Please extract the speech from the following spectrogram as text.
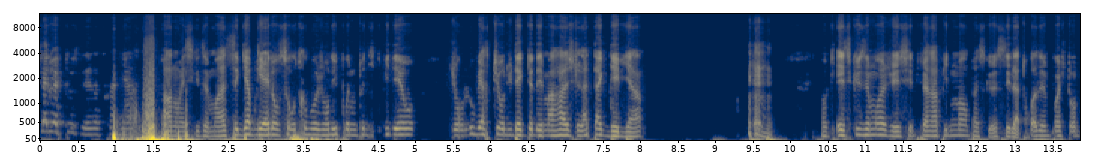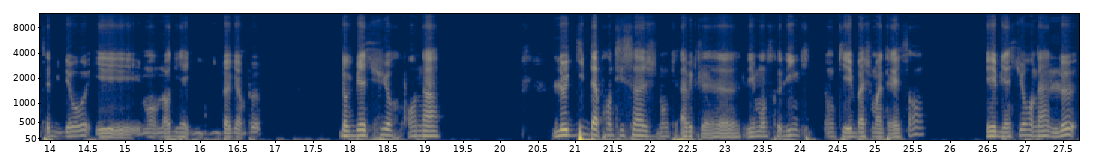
salut à tous les Australiens. Pardon, excusez-moi, c'est Gabriel. On se retrouve aujourd'hui pour une petite vidéo sur l'ouverture du deck de démarrage, l'attaque des liens. Donc excusez-moi, je vais essayer de faire rapidement parce que c'est la troisième fois que je tourne cette vidéo et mon ordi il, bug un peu. Donc bien sûr, on a le guide d'apprentissage donc avec le- les monstres Link donc qui est vachement intéressant. Et bien sûr, on a le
